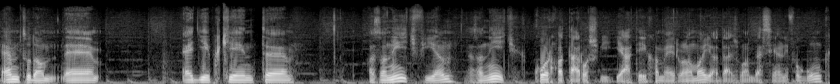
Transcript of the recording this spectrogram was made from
Nem tudom. e, Egyébként e, az a négy film, ez a négy korhatáros vígjáték, amelyről a mai adásban beszélni fogunk,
